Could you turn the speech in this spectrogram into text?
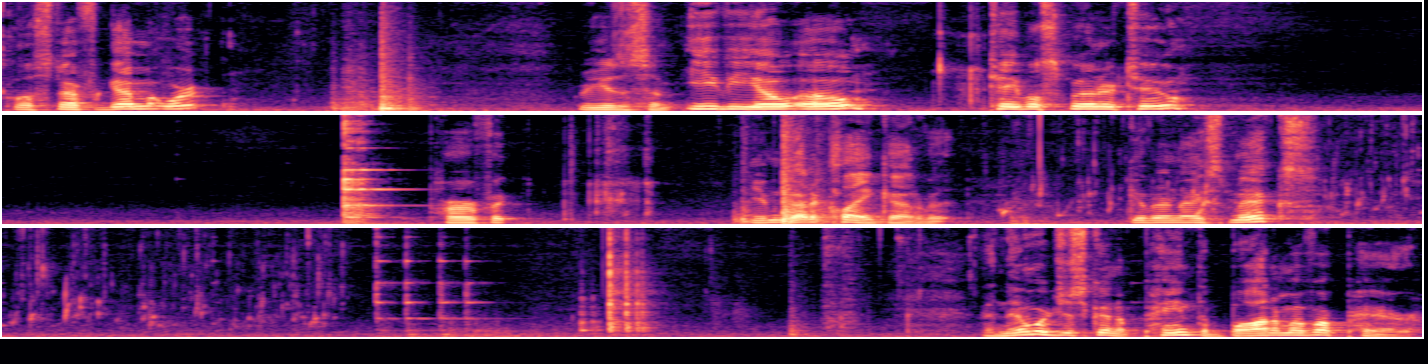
Close enough for government work. We're using some EVOO, tablespoon or two. Perfect. Even got a clank out of it. Give it a nice mix. And then we're just going to paint the bottom of our pear.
